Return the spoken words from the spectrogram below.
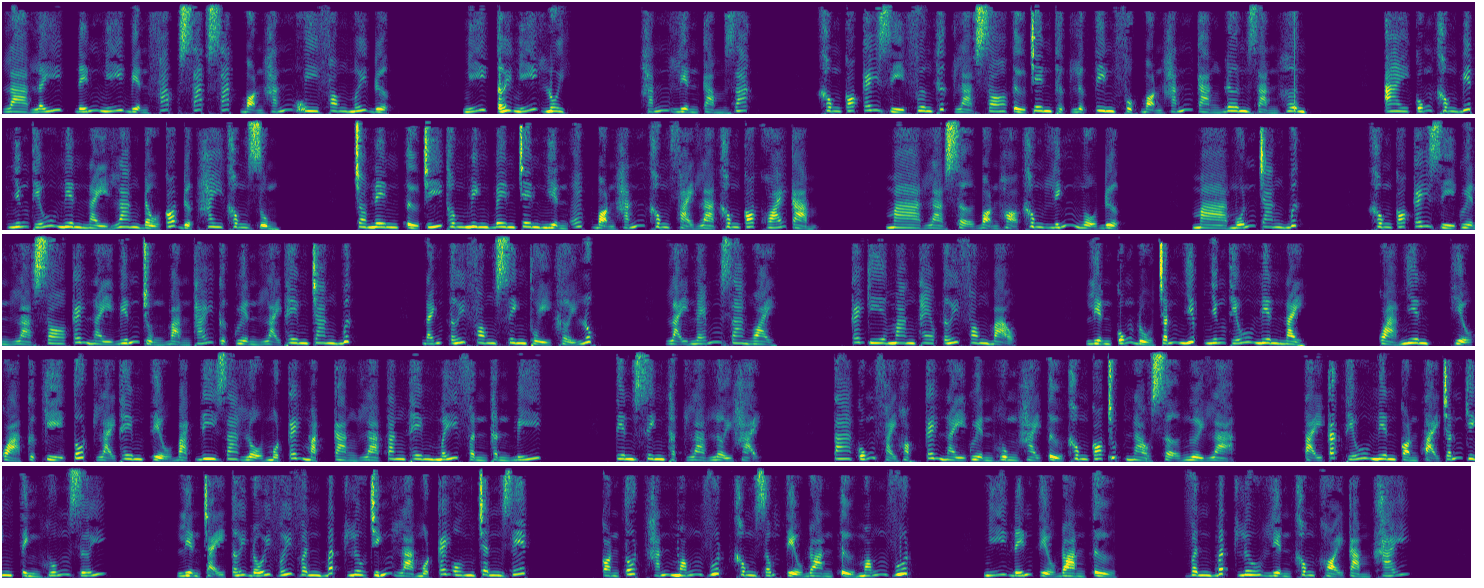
Là lấy đến nghĩ biện pháp sát sát bọn hắn uy phong mới được. Nghĩ tới nghĩ lui. Hắn liền cảm giác. Không có cái gì phương thức là so từ trên thực lực tin phục bọn hắn càng đơn giản hơn. Ai cũng không biết những thiếu niên này lang đầu có được hay không dùng. Cho nên từ trí thông minh bên trên nghiền ép bọn hắn không phải là không có khoái cảm. Mà là sợ bọn họ không lính ngộ được. Mà muốn trang bức. Không có cái gì quyền là so cái này biến chủng bản thái cực quyền lại thêm trang bức. Đánh tới phong sinh thủy khởi lúc. Lại ném ra ngoài. Cái kia mang theo tới phong bảo. Liền cũng đủ chấn nhiếp những thiếu niên này. Quả nhiên, hiệu quả cực kỳ tốt lại thêm tiểu bạch đi ra lộ một cách mặt càng là tăng thêm mấy phần thần bí. Tiên sinh thật là lợi hại. Ta cũng phải học cái này quyền hùng hài tử không có chút nào sợ người lạ. Tại các thiếu niên còn tại chấn kinh tình huống dưới. Liền chạy tới đối với vân bất lưu chính là một cái ôm chân giết. Còn tốt hắn móng vuốt không giống tiểu đoàn tử móng vuốt. Nghĩ đến tiểu đoàn tử. Vân bất lưu liền không khỏi cảm khái.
